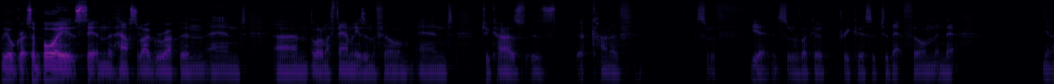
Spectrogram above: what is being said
we all grew. So Boy is set in the house that I grew up in, and um, a lot of my family is in the film, and Two Cars is a kind of sort of yeah, it's sort of like a precursor to that film, in that you know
